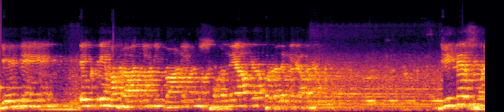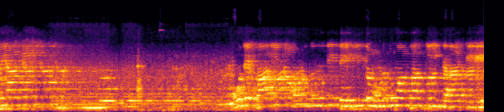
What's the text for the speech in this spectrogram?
ਜਿਹਨੇ ਟਿਕ ਕੇ ਮਹਾਰਾਜ ਜੀ ਦੀ ਬਾਣੀ ਨੂੰ ਸੁਣ ਲਿਆ ਉਹ ਬਦਲ ਗਿਆ ਜਿਹਨੇ ਸੁਣਿਆ ਨਹੀਂ ਉਹਦੇ ਬਾਰੀ ਨਹਾਉਣ ਨੂੰ ਉਹਦੀ ਦੇਹੀ ਧੋਣ ਨੂੰ ਆਪਾਂ ਕੀ ਕਰਾਂਗੇ?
